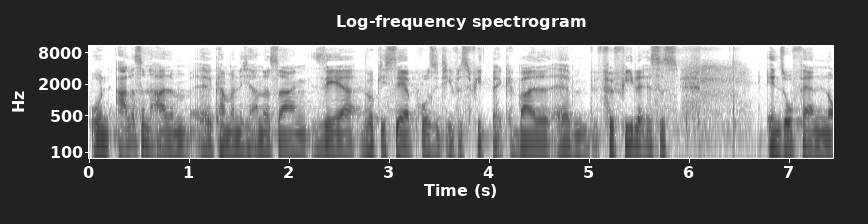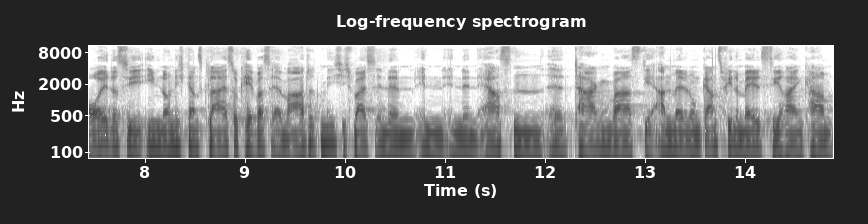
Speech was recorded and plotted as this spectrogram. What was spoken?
Und alles in allem äh, kann man nicht anders sagen, sehr, wirklich sehr positives Feedback, weil ähm, für viele ist es insofern neu, dass sie ihnen noch nicht ganz klar ist, okay, was erwartet mich? Ich weiß, in den, in, in den ersten äh, Tagen war es die Anmeldung, ganz viele Mails, die reinkamen.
